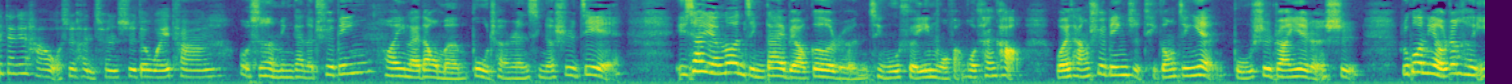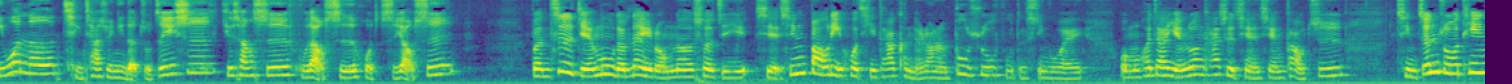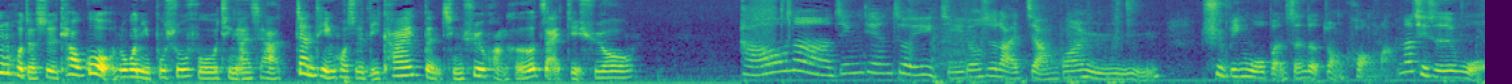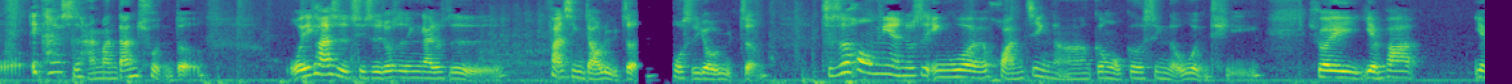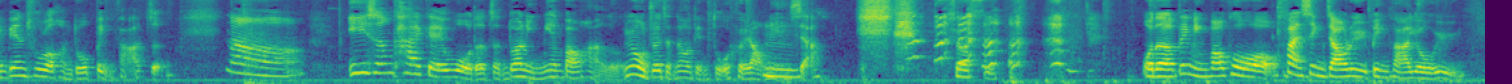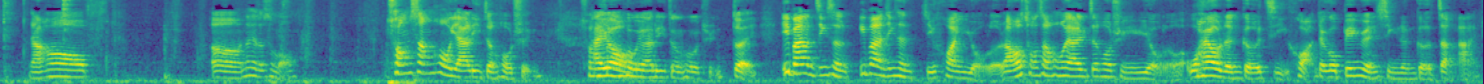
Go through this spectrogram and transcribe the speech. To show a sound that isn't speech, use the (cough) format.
嗨，大家好，我是很诚实的维糖。我是很敏感的雀冰，欢迎来到我们不成人形的世界。以下言论仅代表个人，请勿随意模仿或参考。维糖雀冰只提供经验，不是专业人士。如果你有任何疑问呢，请洽询你的主治医师、咨商师、辅导师或者是药师。本次节目的内容呢，涉及血腥、暴力或其他可能让人不舒服的行为，我们会在言论开始前先告知，请斟酌听或者是跳过。如果你不舒服，请按下暂停或是离开，等情绪缓和再继续哦。好，那今天这一集都是来讲关于去冰我本身的状况嘛。那其实我一开始还蛮单纯的，我一开始其实就是应该就是泛性焦虑症或是忧郁症，只是后面就是因为环境啊跟我个性的问题，所以研发演变出了很多并发症。那医生开给我的诊断里面包含了，因为我觉得诊断有点多，可以让我念一下。(laughs) 笑死！我的病名包括泛性焦虑并发忧郁，然后呃那个叫什么创伤后压力症候群，还有后压力症候群。对，一般的精神一般的精神疾患有了，然后创伤后压力症候群也有了，我还有人格疾患，叫做边缘型人格障碍。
